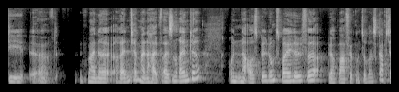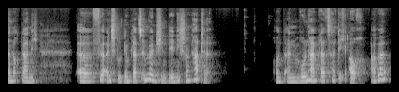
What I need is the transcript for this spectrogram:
die, äh, meine Rente, meine Halbwaisenrente und eine Ausbildungsbeihilfe, ja, BAföG und sowas gab es ja noch gar nicht, äh, für einen Studienplatz in München, den ich schon hatte. Und einen Wohnheimplatz hatte ich auch, aber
